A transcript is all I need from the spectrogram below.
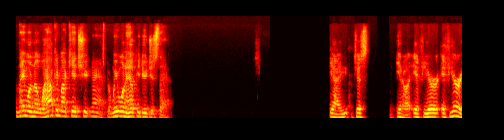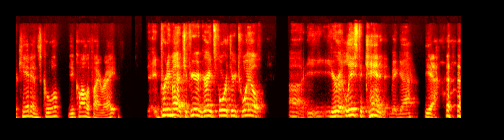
and they want to know, well, how can my kids shoot NASP? And we want to help you do just that. Yeah, just you know, if you're if you're a kid in school, you qualify, right? Pretty much. If you're in grades four through 12, uh, you're at least a candidate, big guy. Yeah. yeah,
